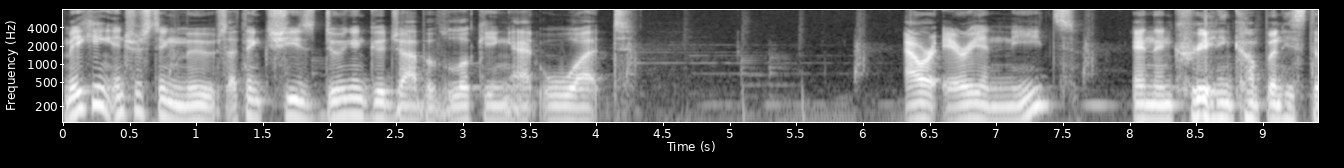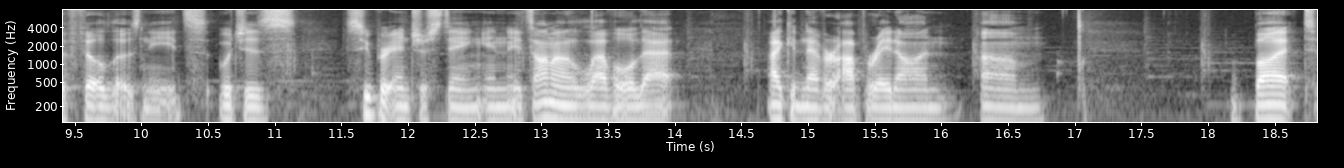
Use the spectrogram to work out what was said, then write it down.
making interesting moves. I think she's doing a good job of looking at what our area needs and then creating companies to fill those needs, which is super interesting. And it's on a level that I could never operate on. Um, but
